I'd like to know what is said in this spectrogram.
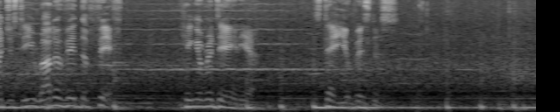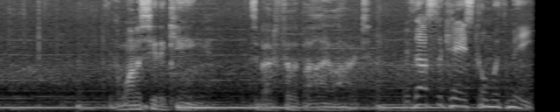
Majesty Radovid V, King of Redania. State your business. I want to see the king. It's about Philippa Eilhart. If that's the case, come with me.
